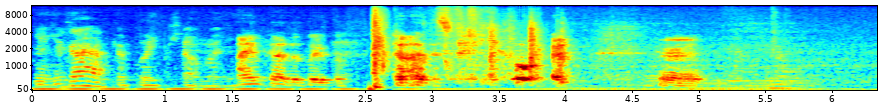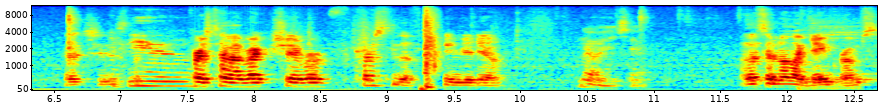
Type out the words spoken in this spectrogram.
Yeah, you're gonna have to bleep somebody. I'm gonna bleep the f out of this video. which is the You. first time I've actually ever cursed in the fucking video. No, you said. Unless they're not like Game Grumps.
